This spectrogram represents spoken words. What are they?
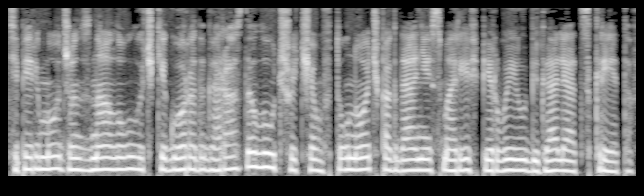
Теперь Моджин знала улочки города гораздо лучше, чем в ту ночь, когда они с Мари впервые убегали от скретов.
